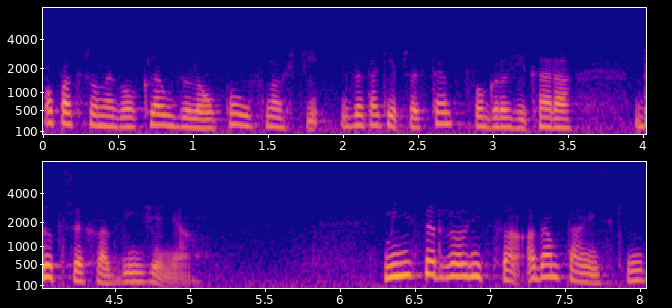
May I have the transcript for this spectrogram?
opatrzonego klauzulą poufności. Za takie przestępstwo grozi kara do trzech lat więzienia. Minister rolnictwa Adam Tański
